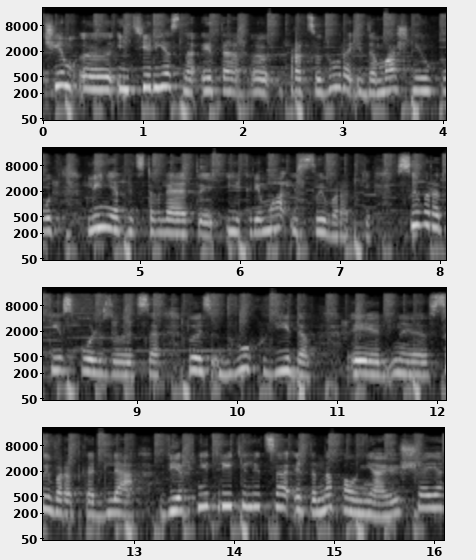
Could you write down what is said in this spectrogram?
Чем э, интересна эта э, процедура и домашний уход? Линия представляет э, и крема, и сыворотки. Сыворотки используются, то есть двух видов. Э, э, Сыворотка для верхней трети лица, это наполняющая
